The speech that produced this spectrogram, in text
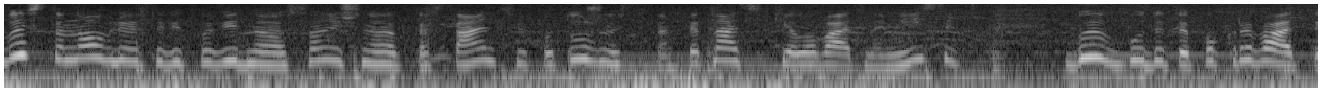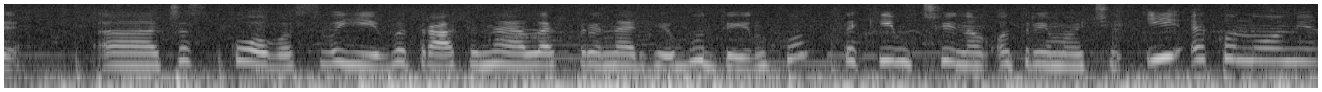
ви встановлюєте відповідно сонячну електростанцію потужністю там 15 кВт на місяць. Ви будете покривати е, частково свої витрати на електроенергію будинку, таким чином отримуючи і економію,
